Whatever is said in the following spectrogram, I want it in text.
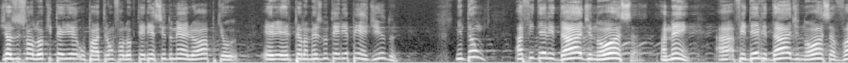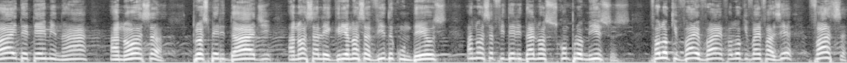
Jesus falou que teria, o patrão falou que teria sido melhor, porque ele, ele pelo menos não teria perdido. Então, a fidelidade nossa, amém? A fidelidade nossa vai determinar a nossa prosperidade, a nossa alegria, a nossa vida com Deus, a nossa fidelidade, nossos compromissos. Falou que vai, vai, falou que vai fazer, faça.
